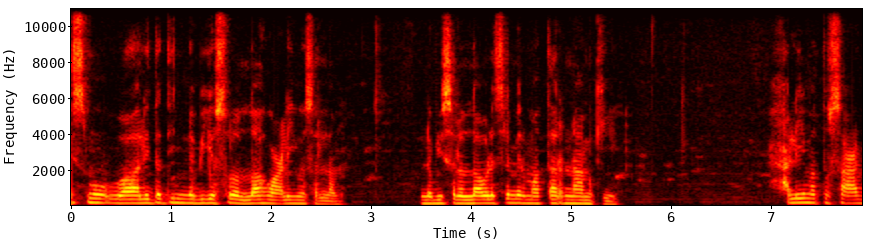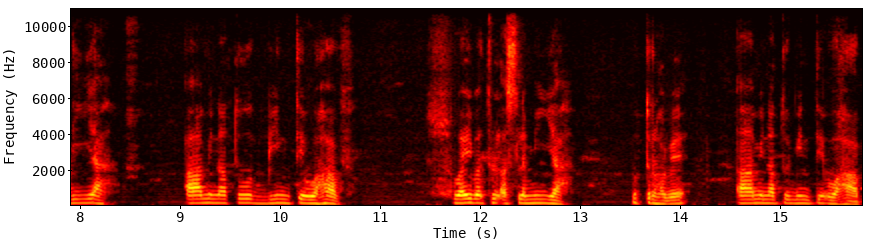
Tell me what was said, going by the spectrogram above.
ইসমু ওয়ালিদাতিন নবী সাল্লাহ আলী ওসাল্লাম নবী সাল্লাহ আলাইসলামের মাতার নাম কি? হালিমাতু সাদিয়া, আমিনাতু বিনতে ওয়াহাব, সোয়াইবাতুল আসলামিয়া। উত্তর হবে আমিনাতু বিনতে ওয়াহাব।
